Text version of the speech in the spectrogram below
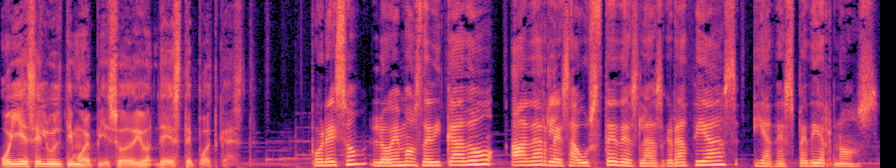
hoy es el último episodio de este podcast. Por eso lo hemos dedicado a darles a ustedes las gracias y a despedirnos.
